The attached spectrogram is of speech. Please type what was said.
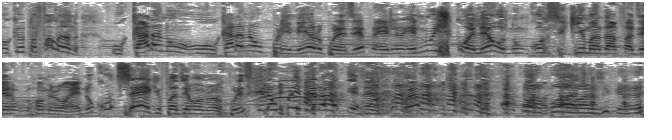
o que eu tô falando. O cara não, o cara não é o primeiro, por exemplo, ele, ele não escolheu não conseguir mandar fazer home run. Ele não consegue fazer home run. Por isso que ele é o primeiro a bater. Não é porque ele Pô, boa lógica.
